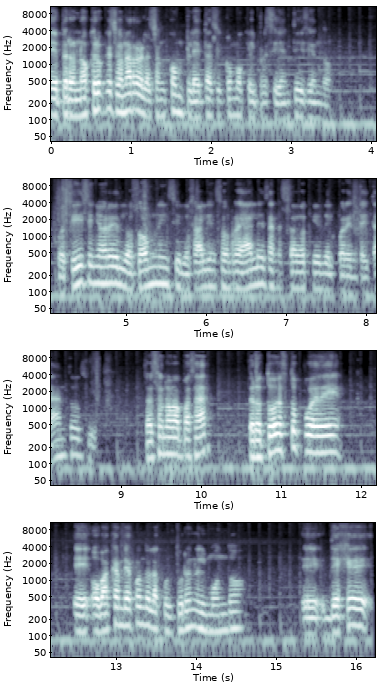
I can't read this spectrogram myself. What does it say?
Eh, pero no creo que sea una revelación completa así como que el presidente diciendo pues sí señores los ovnis y los aliens son reales han estado aquí desde el cuarenta y tantos y- o sea, eso no va a pasar pero todo esto puede eh, o va a cambiar cuando la cultura en el mundo eh, deje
